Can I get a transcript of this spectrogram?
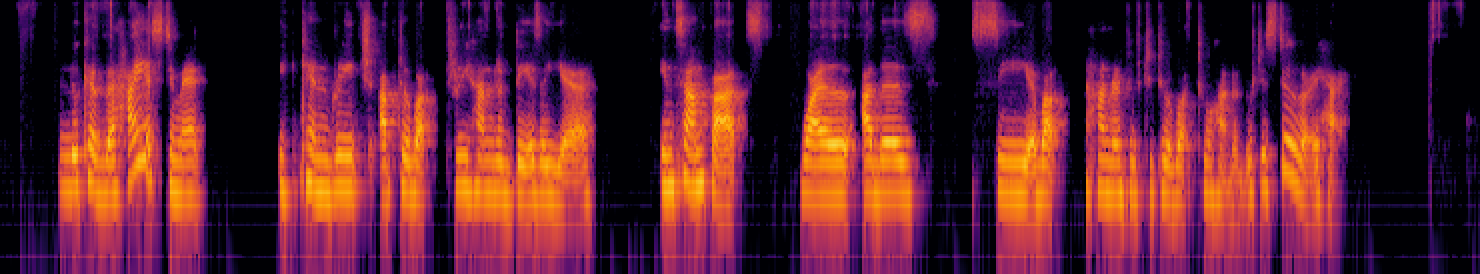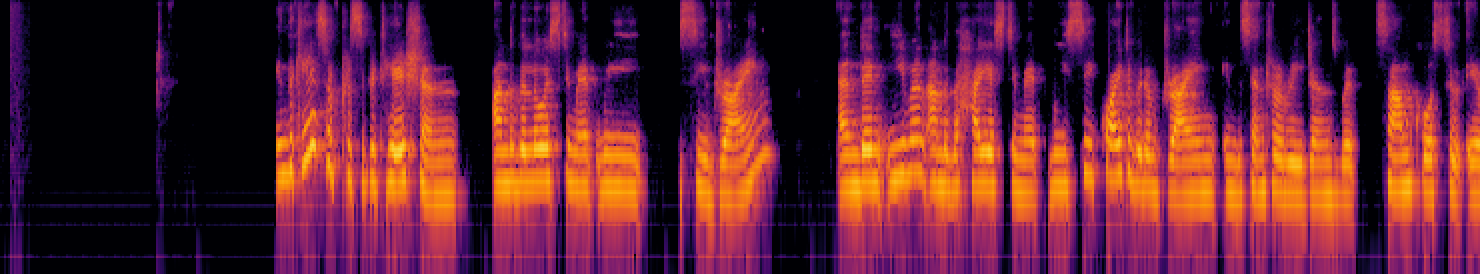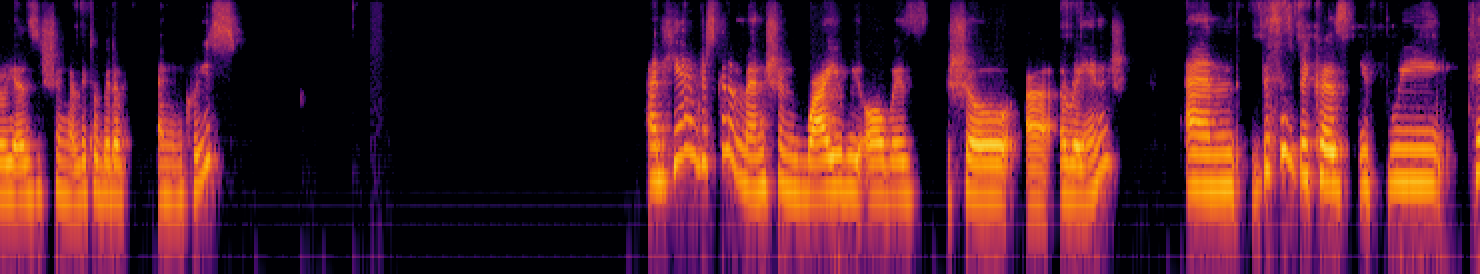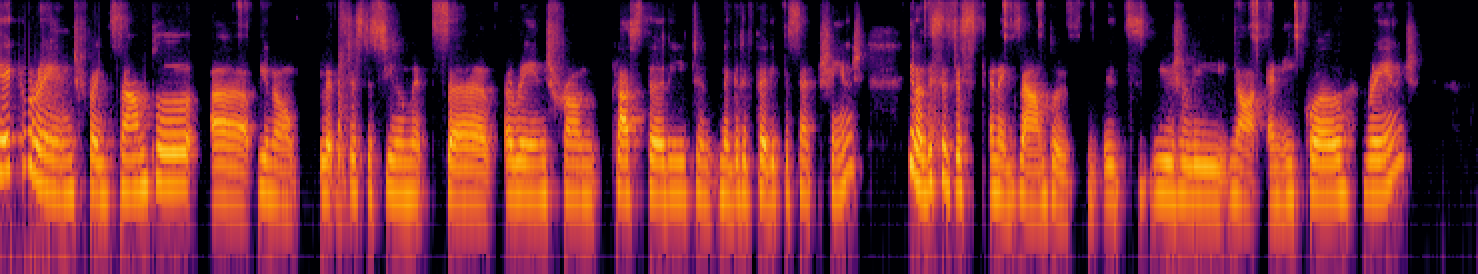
look at the high estimate, it can reach up to about 300 days a year in some parts, while others see about 150 to about 200, which is still very high. In the case of precipitation, under the low estimate, we see drying. And then even under the high estimate, we see quite a bit of drying in the central regions with some coastal areas showing a little bit of an increase. And here I'm just going to mention why we always show uh, a range. And this is because if we take a range, for example, uh, you know, let's just assume it's uh, a range from plus 30 to negative 30% change. You know, this is just an example. It's usually not an equal range.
